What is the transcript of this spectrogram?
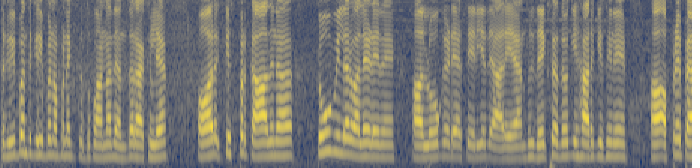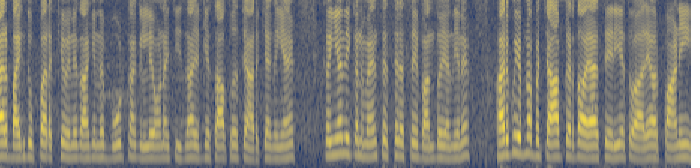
ਤਕਰੀਬਨ ਤਕਰੀਬਨ ਆਪਣੇ ਦੁਕਾਨਾਂ ਦੇ ਅੰਦਰ ਰੱਖ ਲਿਆ। ਔਰ ਕਿਸ ਪ੍ਰਕਾਰ ਦੇ ਨਾਲ ਟੂ ਵੀਲਰ ਵਾਲੇ ਜਿਹੜੇ ਨੇ ਲੋਕ ਜਿਹੜੇ ਇਸ ਏਰੀਆ 'ਤੇ ਆ ਰਹੇ ਆ। ਤੁਸੀਂ ਦੇਖ ਸਕਦੇ ਹੋ ਕਿ ਹਰ ਕਿਸੇ ਨੇ ਆਪਣੇ ਪੈਰ ਬਾਈਕ ਦੇ ਉੱਪਰ ਰੱਖੇ ਹੋਏ ਨੇ ਤਾਂ ਕਿ ਉਹਨਾਂ ਦੇ ਬੂਟ ਨਾ ਗਿੱਲੇ ਹੋਣ, ਇਹ ਚੀਜ਼ਾਂ ਜਿਹੜੀਆਂ ਸਾਫ਼ ਤੌਰ 'ਤੇ ਧਿਆਨ ਰੱਖੀਆਂ ਗਈਆਂ ਨੇ। ਕਈਆਂ ਦੀ ਕਨਵੈਂਸ ਇੱਥੇ ਰਸਤੇ ਬੰਦ ਹੋ ਜਾਂਦੀਆਂ ਨੇ। ਹਰ ਕੋਈ ਆਪਣਾ ਬਚਾਅ ਕਰਦਾ ਹੋਇਆ ਇਸ ਏਰੀਆ ਤੋਂ ਆ ਰਿਹਾ ਔਰ ਪਾਣੀ,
